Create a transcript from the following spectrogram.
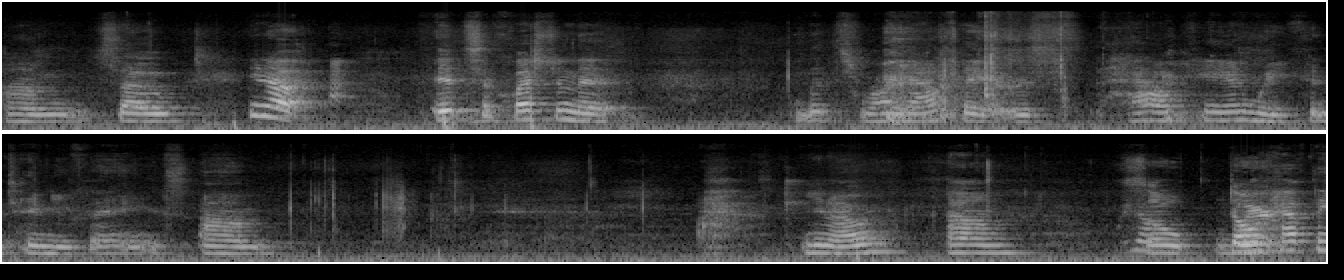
Um, so, you know, it's a question that that's right out there is how can we continue things? Um, you know, um, we So don't, don't have the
